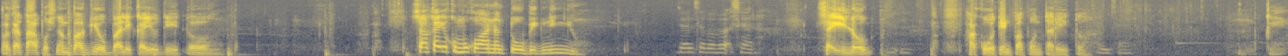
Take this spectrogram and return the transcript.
Pagkatapos ng bagyo, balik kayo dito. Saan kayo kumukuha ng tubig ninyo? Diyan sa baba sir. Sa ilog? Hakutin papunta rito. Sir. Okay.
